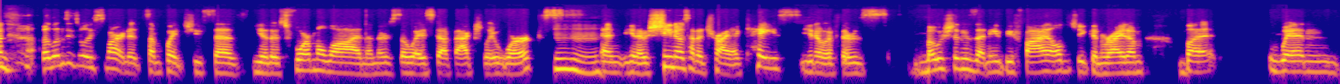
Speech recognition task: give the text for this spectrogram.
but Lindsay's really smart. At some point, she says, you know, there's formal law and then there's the way stuff actually works. Mm-hmm. And, you know, she knows how to try a case. You know, if there's motions that need to be filed, she can write them. But when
